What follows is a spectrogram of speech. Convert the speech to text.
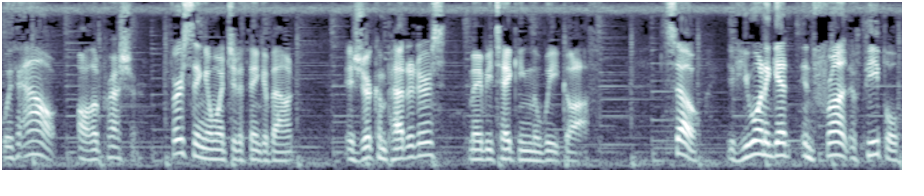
without all the pressure? First thing I want you to think about is your competitors maybe taking the week off. So, if you want to get in front of people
